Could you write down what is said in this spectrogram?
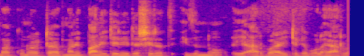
বা কোনো একটা মানে পানি টানি, এটা সেটা এই জন্য এই আরবা, এটাকে বলা হয় আরবা।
